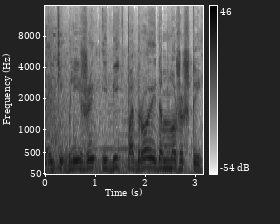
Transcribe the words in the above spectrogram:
Подойти ближе и бить по дроидам можешь ты.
